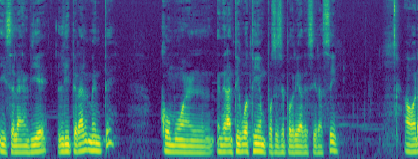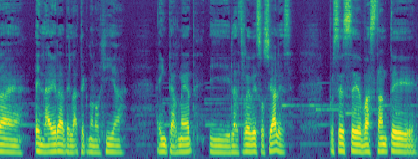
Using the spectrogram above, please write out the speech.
y se la envié literalmente como en el antiguo tiempo, si se podría decir así ahora eh, en la era de la tecnología, e internet y las redes sociales, pues es eh, bastante,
